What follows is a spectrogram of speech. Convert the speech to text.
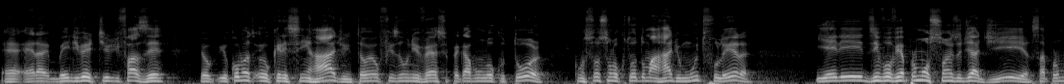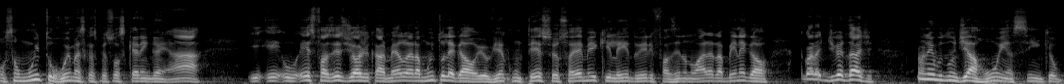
é, era bem divertido de fazer. Eu, e como eu, eu cresci em rádio, então eu fiz um universo, eu pegava um locutor, como se fosse um locutor de uma rádio muito fuleira, e ele desenvolvia promoções do dia a dia, essa promoção muito ruim, mas que as pessoas querem ganhar. E, e esse fazer de Jorge Carmelo era muito legal. Eu vinha com texto, eu só ia meio que lendo ele, fazendo no ar, era bem legal. Agora, de verdade, eu não lembro de um dia ruim assim, que, eu,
